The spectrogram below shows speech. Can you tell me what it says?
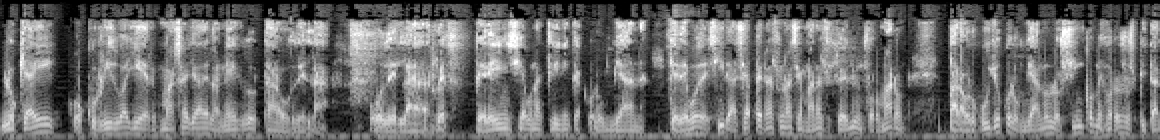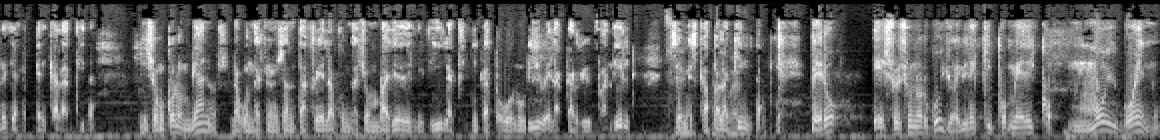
Lo que ha ocurrido ayer, más allá de la anécdota o de la, o de la referencia a una clínica colombiana, que debo decir, hace apenas unas semanas ustedes lo informaron, para orgullo colombiano, los cinco mejores hospitales de América Latina son colombianos. La Fundación Santa Fe, la Fundación Valle de Lili, la Clínica Tobón Uribe, la Cardioinfantil, se me escapa la quinta. Pero eso es un orgullo, hay un equipo médico muy bueno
